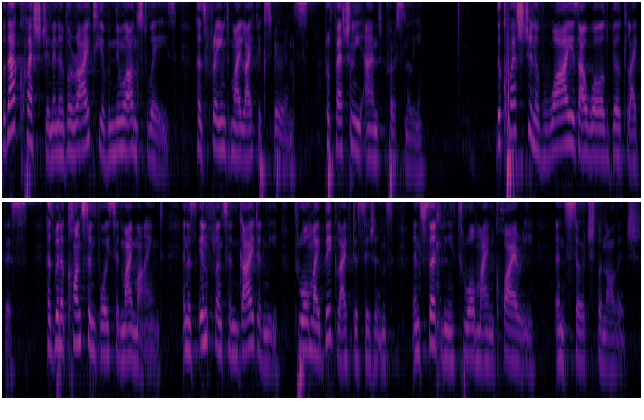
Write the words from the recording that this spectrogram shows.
But that question, in a variety of nuanced ways, has framed my life experience, professionally and personally. The question of why is our world built like this has been a constant voice in my mind and has influenced and guided me through all my big life decisions and certainly through all my inquiry and search for knowledge.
